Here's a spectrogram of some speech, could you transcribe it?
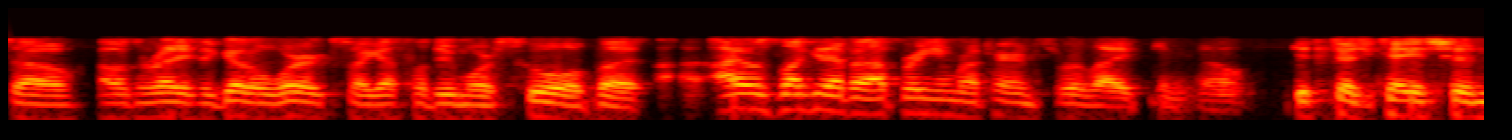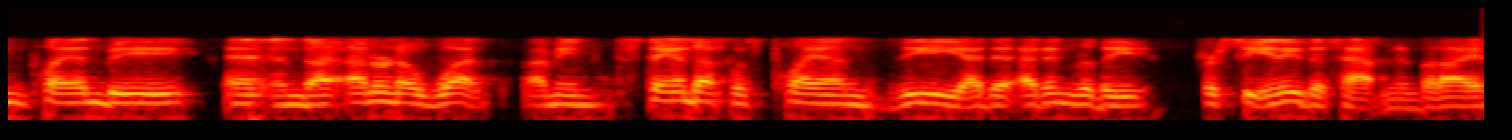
so I wasn't ready to go to work. So I guess I'll do more school. But I was lucky to have an upbringing. Where my parents were like, you know, get your education, Plan B, and I, I don't know what. I mean, stand up was Plan Z. I, did, I didn't really foresee any of this happening, but I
